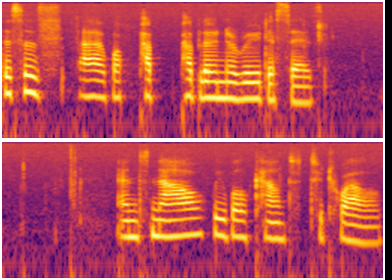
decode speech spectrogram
This is uh, what pa- Pablo Neruda says. And now we will count to twelve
